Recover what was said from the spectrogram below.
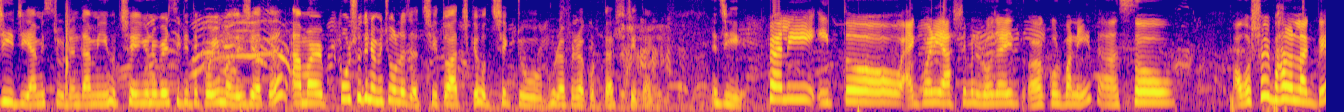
জি জি আমি স্টুডেন্ট আমি হচ্ছে ইউনিভার্সিটিতে পড়ি মালয়েশিয়াতে। আমার পরশু দিন আমি চলে যাচ্ছি তো আজকে হচ্ছে একটু ঘোরাফেরা করতে আসছি তাই। জি। অ্যাকচুয়ালি ঈদ তো একবারই আসছে মানে রোজার ঈদ কোরবানি ঈদ সো অবশ্যই ভালো লাগবে।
